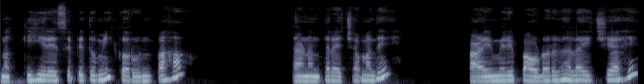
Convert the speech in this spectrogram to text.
नक्की ही रेसिपी तुम्ही करून पहा. त्यानंतर याच्यामध्ये काळी मिरी पावडर घालायची आहे.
